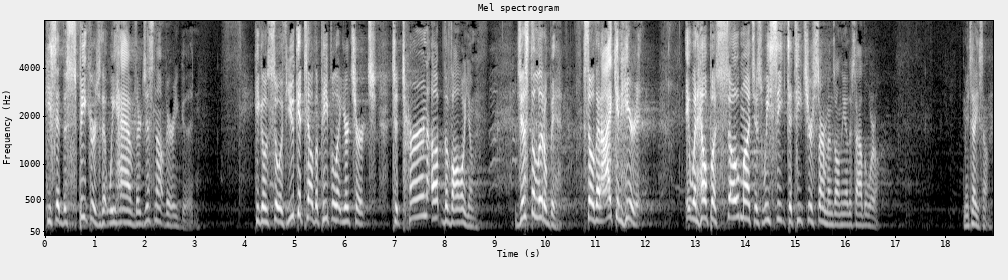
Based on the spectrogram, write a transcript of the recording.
He said, The speakers that we have, they're just not very good. He goes, So if you could tell the people at your church to turn up the volume just a little bit so that I can hear it, it would help us so much as we seek to teach your sermons on the other side of the world. Let me tell you something.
